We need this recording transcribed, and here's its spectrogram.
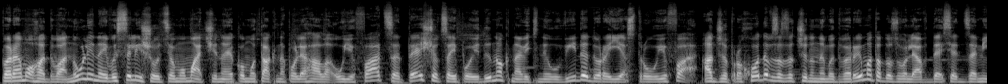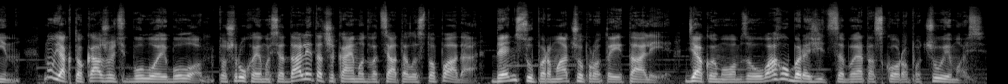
Перемога 2-0 і найвеселіше у цьому матчі, на якому так наполягала УЄФА, це те, що цей поєдинок навіть не увійде до реєстру УЄФА, адже проходив за зачиненими дверима та дозволяв 10 замін. Ну як то кажуть, було і було. Тож рухаємося далі та чекаємо 20 листопада, день суперматчу проти Італії. Дякуємо вам за увагу. Бережіть себе та скоро почуємось.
